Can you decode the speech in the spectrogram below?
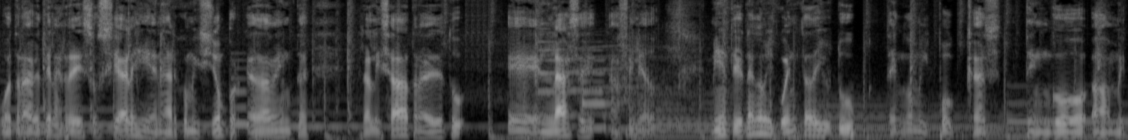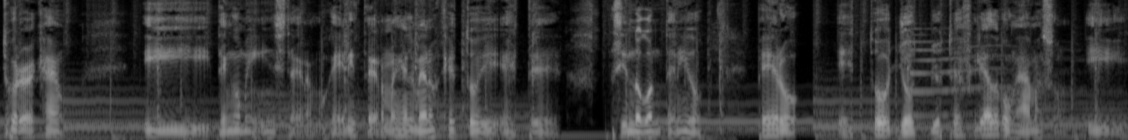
o a través de las redes sociales y ganar comisión por cada venta realizada a través de tu eh, enlace afiliado. Miren, yo tengo mi cuenta de YouTube, tengo mi podcast, tengo ah, mi Twitter account y tengo mi Instagram. Okay, el Instagram es el menos que estoy este, haciendo contenido, pero esto yo, yo estoy afiliado con Amazon y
